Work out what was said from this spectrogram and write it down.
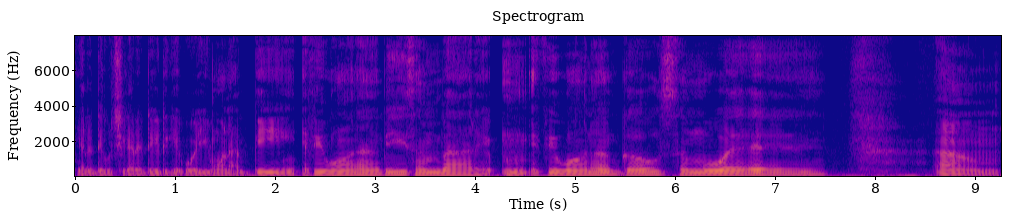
you gotta do what you gotta do to get where you wanna be. If you wanna be somebody, mm, if you wanna go somewhere. Um.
